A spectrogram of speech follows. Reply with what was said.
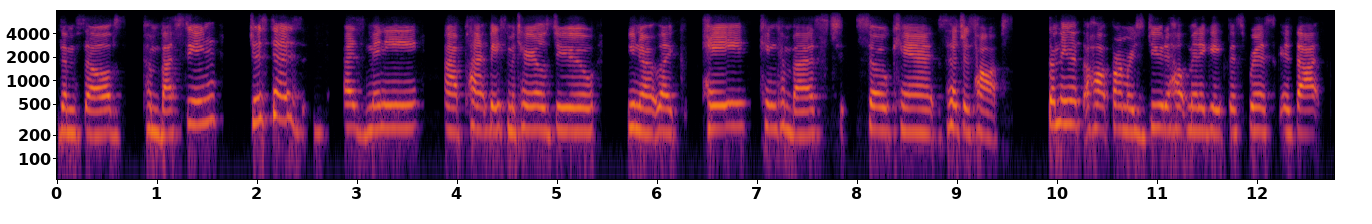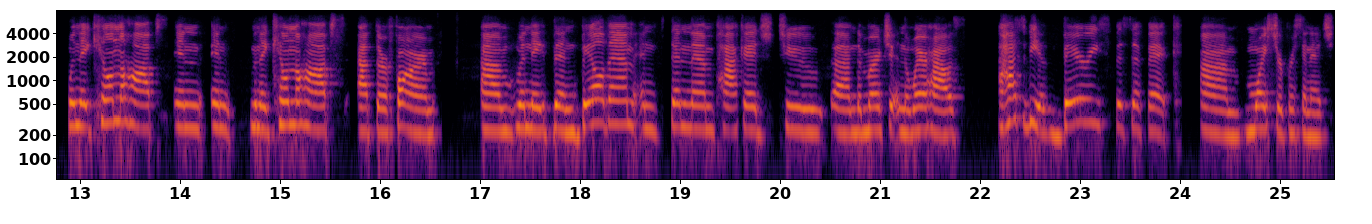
themselves combusting, just as as many uh, plant-based materials do you know, like hay can combust, so can such as hops. Something that the hop farmers do to help mitigate this risk is that when they kiln the hops in, in when they kiln the hops at their farm, um, when they then bale them and send them packaged to um, the merchant in the warehouse, it has to be a very specific um, moisture percentage.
